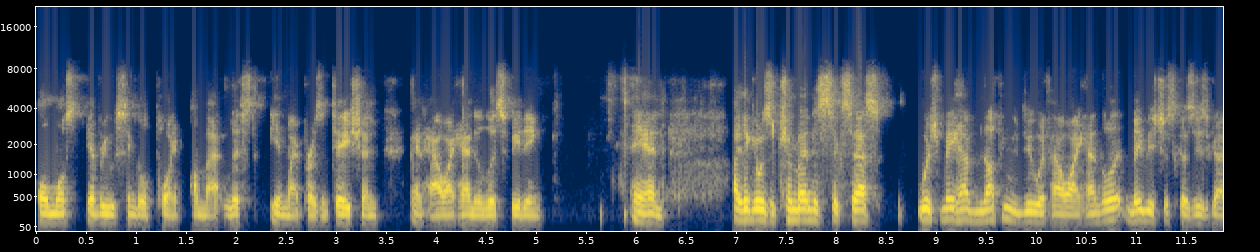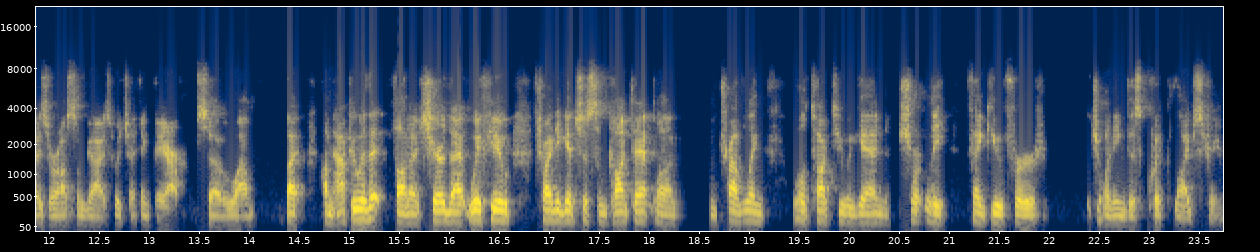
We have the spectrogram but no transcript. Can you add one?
almost every single point on that list in my presentation and how I handled this meeting. And I think it was a tremendous success, which may have nothing to do with how I handle it. Maybe it's just because these guys are awesome guys, which I think they are. So, um, but I'm happy with it. Thought I'd share that with you. Trying to get you some content while I'm traveling. We'll talk to you again shortly. Thank you for joining this quick live stream.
